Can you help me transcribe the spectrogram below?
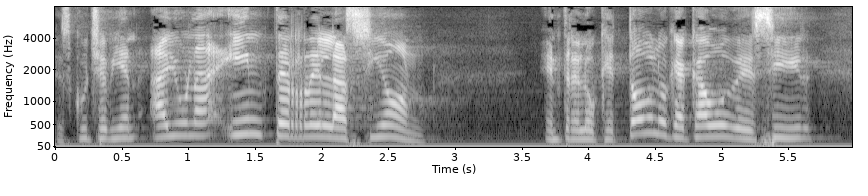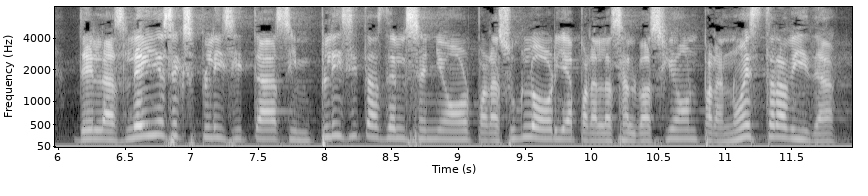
escuche bien, hay una interrelación entre lo que todo lo que acabo de decir de las leyes explícitas, implícitas del Señor para su gloria, para la salvación, para nuestra vida,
